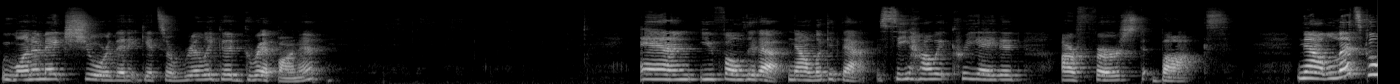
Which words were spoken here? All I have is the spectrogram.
We want to make sure that it gets a really good grip on it. And you fold it up. Now look at that. See how it created our first box. Now let's go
